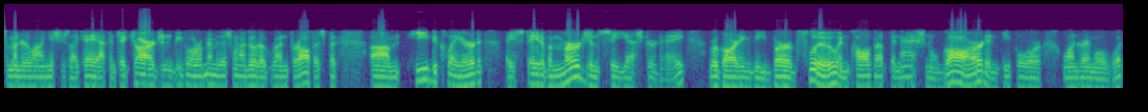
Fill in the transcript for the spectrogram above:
some underlying issues like, hey, I can take charge, and people will remember this when I go to run for office. But um, he declared a state of emergency yesterday regarding the bird flu and called up the National Guard, and people were wondering, well, what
